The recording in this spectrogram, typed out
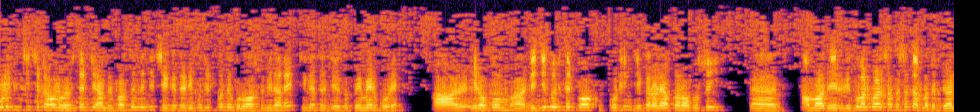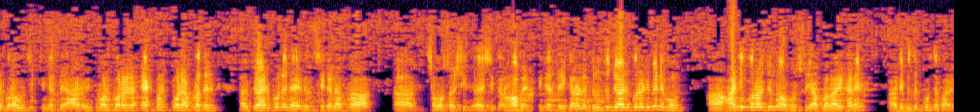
বলে দিচ্ছি, সেটা হলো ওয়েবসাইটটি হান্ড্রেড পার্সেন্ট লিজিট সেক্ষেত্রে ডিপোজিট করতে কোনো অসুবিধা নেই, ঠিক আছে? যেহেতু পেমেন্ট করে। আর এরকম লিজিট ওয়েবসাইট পাওয়া খুব কঠিন, যে কারণে আপনারা অবশ্যই আমাদের রিকমেন্ড করার সাথে সাথে আপনাদের জয়েন করা উচিত, ঠিক আছে? আর রিকমেন্ড করার এক মাস পরে আপনাদের জয়েন করলে দেখা গেছে সেখানে আপনারা সমস্যার শিক- শিকার হবেন ঠিক আছে? এই কারণে দ্রুত জয়েন করে দিবেন এবং আর্নিং করার জন্য অবশ্যই আপনারা এখানে ডিপোজিট করতে পারেন।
